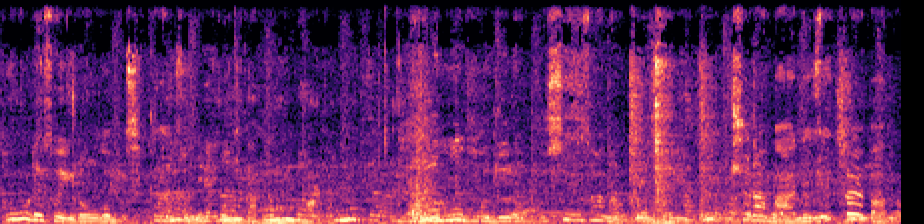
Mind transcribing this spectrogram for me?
서울에서 이런 거 식당에서 못 본다. 너무 부드럽고 신선하고 이 고추랑 마늘 색깔 봐봐.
